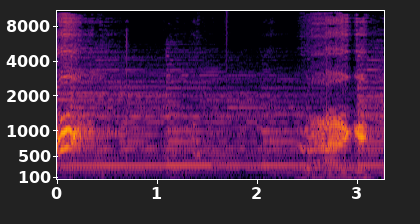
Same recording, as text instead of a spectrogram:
oh, oh.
